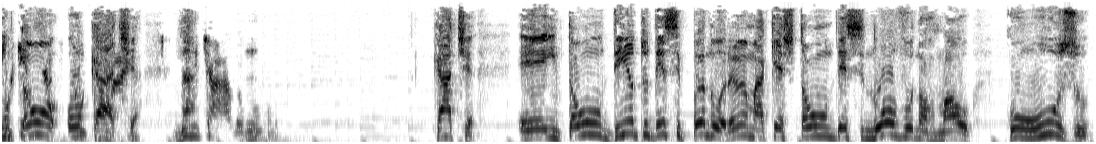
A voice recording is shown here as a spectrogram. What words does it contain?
Então, ô Kátia, na... diálogo. Kátia, é, então dentro desse panorama, a questão desse novo normal com o uso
